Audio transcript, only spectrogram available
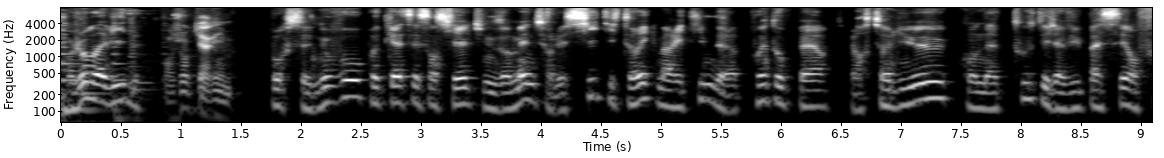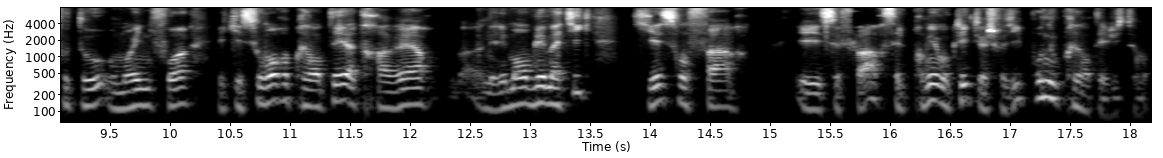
Bonjour David. Bonjour Karim. Pour ce nouveau podcast essentiel, tu nous emmènes sur le site historique maritime de la Pointe-au-Père. Alors, c'est un lieu qu'on a tous déjà vu passer en photo au moins une fois et qui est souvent représenté à travers un élément emblématique qui est son phare. Et ce phare, c'est le premier mot-clé que tu as choisi pour nous le présenter, justement.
